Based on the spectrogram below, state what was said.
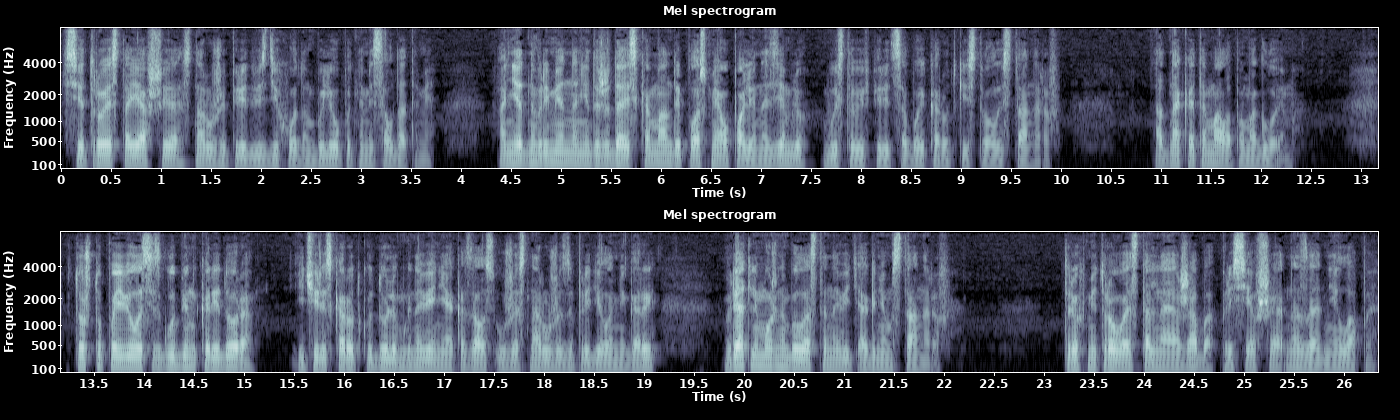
Все трое, стоявшие снаружи перед вездеходом, были опытными солдатами. Они одновременно, не дожидаясь команды, плашмя упали на землю, выставив перед собой короткие стволы станнеров. Однако это мало помогло им. То, что появилось из глубин коридора и через короткую долю мгновения оказалось уже снаружи за пределами горы, вряд ли можно было остановить огнем станнеров. Трехметровая стальная жаба, присевшая на задние лапы.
